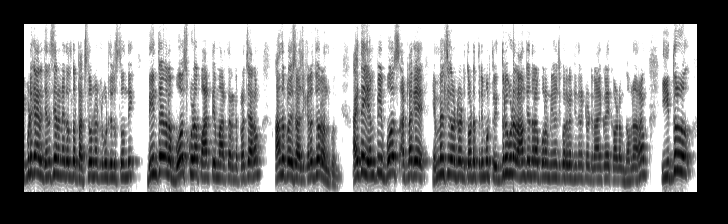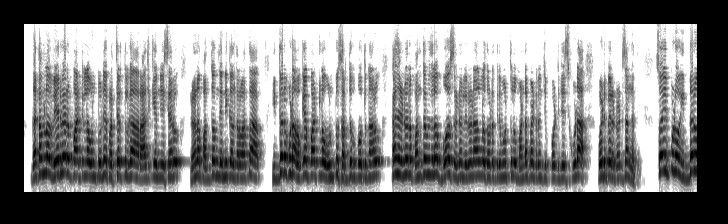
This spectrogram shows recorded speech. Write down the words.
ఇప్పటికే ఆయన జనసేన నేతలతో టచ్లో ఉన్నట్లు కూడా తెలుస్తుంది. దీంతో ఇవాళ బోస్ కూడా పార్టీ మారతారనే ప్రచారం ఆంధ్రప్రదేశ్ రాజకీయాల్లో జోరు అందుకుంది. అయితే ఎంపీ బోస్ అట్లాగే ఎమ్మెల్సీగా ఉన్నటువంటి తోట త్రిమూర్తులు ఇద్దరు కూడా రామచంద్రపురం నియోజకవర్గం చెందినటువంటి నాయకులే కావడం గమనార్హం. ఈ ఇద్దరు గతంలో వేర్వేరు పార్టీలో ఉంటూనే ప్రత్యర్థులుగా రాజకీయం చేశారు. రెండు వేల పంతొమ్మిది ఎన్నికల తర్వాత ఇద్దరు కూడా ఒకే పార్టీలో ఉంటూ సర్దుకుపోతున్నారు. కానీ రెండు వేల పంతొమ్మిదిలో బోస్ రెండు వేల ఇరవై నాలుగులో తోట త్రిమూర్తులు మండపేట నుంచి పోటీ చేసి కూడా ఓడిపోయినటువంటి సంగతి. సో ఇప్పుడు ఇద్దరు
